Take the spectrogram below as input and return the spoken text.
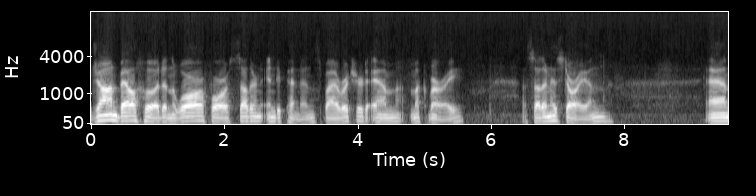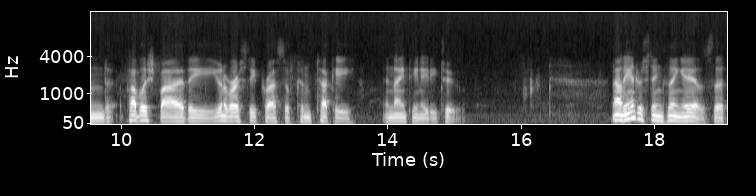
John Bell Hood and the War for Southern Independence by Richard M. McMurry, a Southern historian, and published by the University Press of Kentucky in 1982. Now, the interesting thing is that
